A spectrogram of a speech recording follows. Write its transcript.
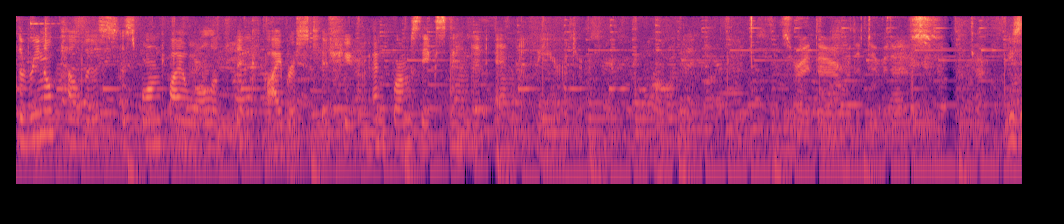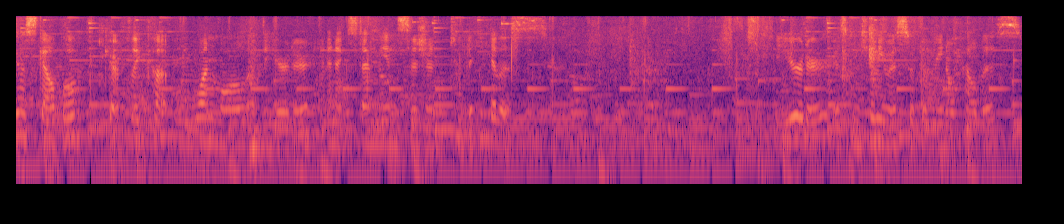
The renal pelvis is formed by a wall of thick fibrous tissue and forms the expanded end of the ureter. It's right there where the divot is. Using a scalpel, carefully cut one mole of the ureter and extend the incision to the hilus. The ureter is continuous with the renal pelvis.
